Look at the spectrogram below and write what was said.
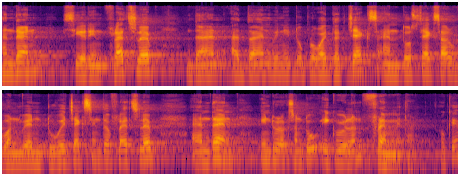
and then shear in flat slab. Then at the end we need to provide the checks and those checks are one way and two way checks in the flat slab. And then introduction to equivalent frame method okay?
